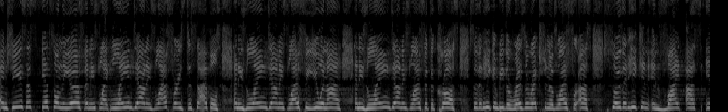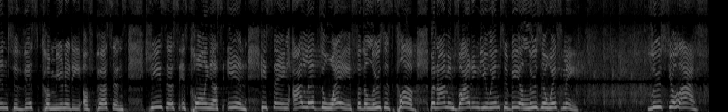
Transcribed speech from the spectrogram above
And Jesus gets on the earth and he's like laying down his life for his disciples and he's laying down his life for you and I and he's laying down his life at the cross so that he can be the resurrection of life for us so that he can invite us into this community of persons. Jesus is calling us in. He's saying, I led the way for the losers club, but I'm inviting you in to be a loser with me. Lose your life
